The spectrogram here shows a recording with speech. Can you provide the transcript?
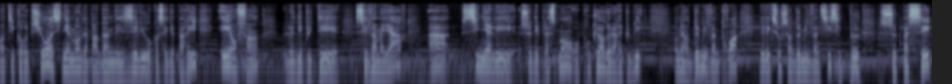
anticorruption, un signalement de la part d'un des élus au Conseil de Paris, et enfin, le député Sylvain Maillard a signalé ce déplacement au procureur de la République. On est en 2023, l'élection c'est en 2026, il peut se passer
